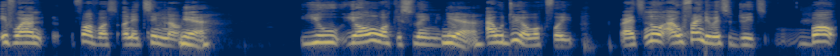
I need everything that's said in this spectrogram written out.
if we're on, four of us on a team now, Yeah. you your own work is slowing me down. Yeah. I will do your work for you. Right. No, I will find a way to do it. But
